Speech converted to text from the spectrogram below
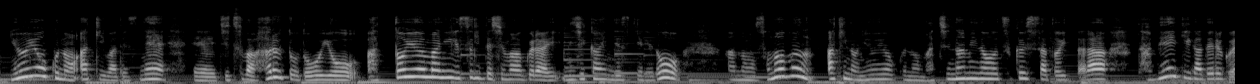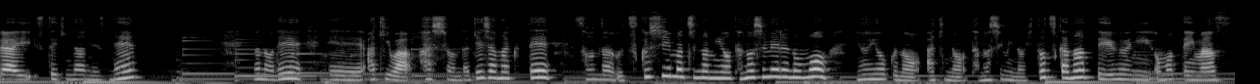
ニューヨークの秋はですね、えー、実は春と同様あっという間に過ぎてしまうくらい短いんですけれどあのその分秋のニューヨークの街並みの美しさといったらため息が出るくらい素敵なんですね。なので、えー、秋はファッションだけじゃなくてそんな美しい街並みを楽しめるのもニューヨークの秋の楽しみの一つかなっていうふうに思っています。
